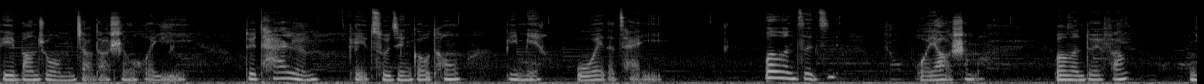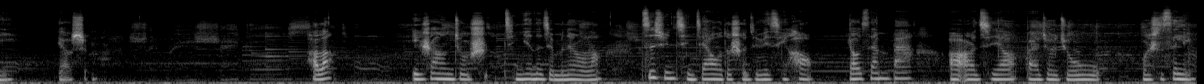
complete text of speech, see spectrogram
可以帮助我们找到生活意义，对他人可以促进沟通，避免无谓的猜疑。问问自己，我要什么？问问对方，你要什么？好了，以上就是今天的节目内容了。咨询请加我的手机微信号：幺三八二二七幺八九九五。我是 c e l i n e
